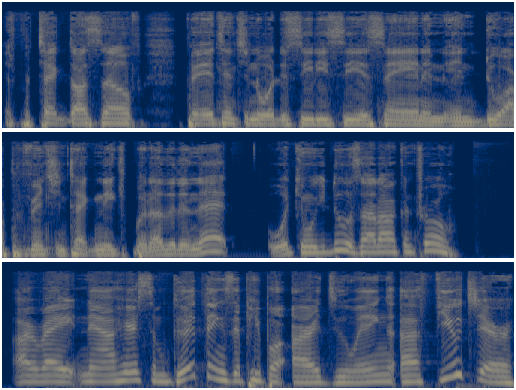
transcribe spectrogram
is protect ourselves pay attention to what the cdc is saying and, and do our prevention techniques. But other than that what can we do? It's out of our control All right, now here's some good things that people are doing. Uh, Future,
